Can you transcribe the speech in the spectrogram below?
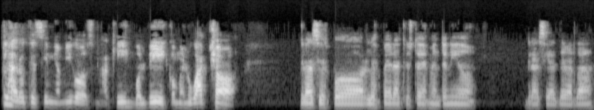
Claro que sí, mi amigos. Aquí volví como el guacho. Gracias por la espera que ustedes me han tenido. Gracias, de verdad.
